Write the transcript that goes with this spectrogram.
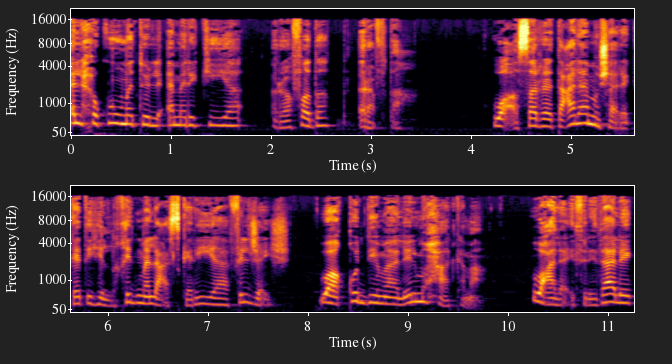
الحكومة الأمريكية رفضت رفضه وأصرت على مشاركته الخدمة العسكرية في الجيش وقدم للمحاكمة. وعلى إثر ذلك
